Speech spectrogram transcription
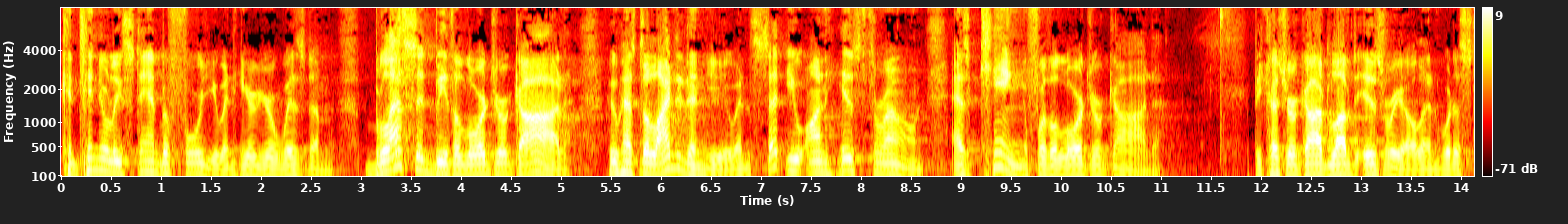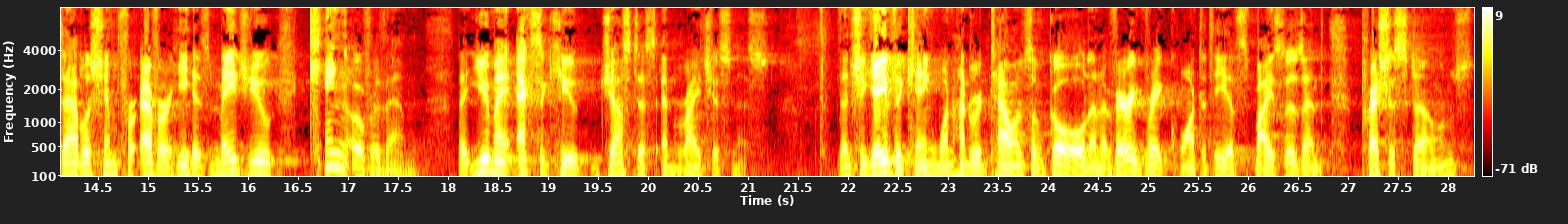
continually stand before you and hear your wisdom. Blessed be the Lord your God, who has delighted in you and set you on his throne as king for the Lord your God. Because your God loved Israel and would establish him forever, he has made you king over them that you may execute justice and righteousness. Then she gave the king 100 talents of gold and a very great quantity of spices and precious stones.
